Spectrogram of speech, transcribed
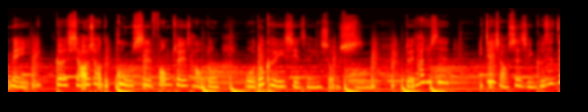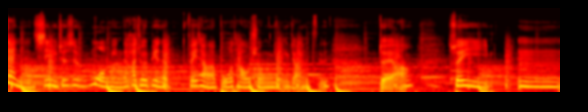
每一个小小的故事，风吹草动，我都可以写成一首诗。对，它就是一件小事情，可是，在你的心里，就是莫名的，它就会变得非常的波涛汹涌这样子。对啊。所以，嗯，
